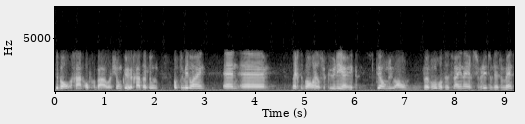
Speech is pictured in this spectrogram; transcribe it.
de bal gaan opgebouwen. John Keur gaat dat doen op de middenlijn. En legt de bal heel secuur neer. Ik tel nu al bijvoorbeeld de 92e minuut op dit moment.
